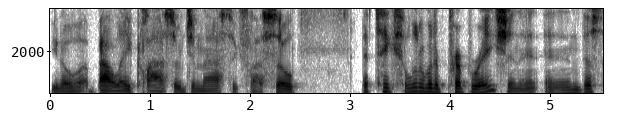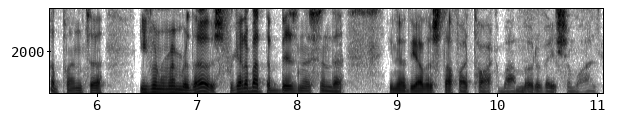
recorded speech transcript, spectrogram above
you know, ballet class or gymnastics class. So it takes a little bit of preparation and, and discipline to even remember those. Forget about the business and the, you know, the other stuff I talk about motivation wise.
